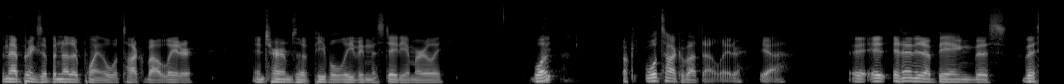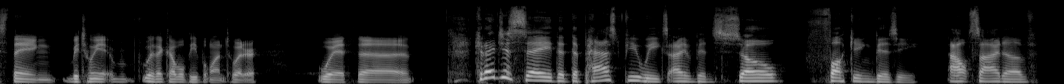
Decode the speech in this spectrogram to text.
and that brings up another point that we'll talk about later, in terms of people leaving the stadium early. what? Okay, we'll talk about that later. Yeah, it it, it ended up being this this thing between with a couple people on Twitter, with uh Can I just say that the past few weeks I have been so fucking busy outside of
